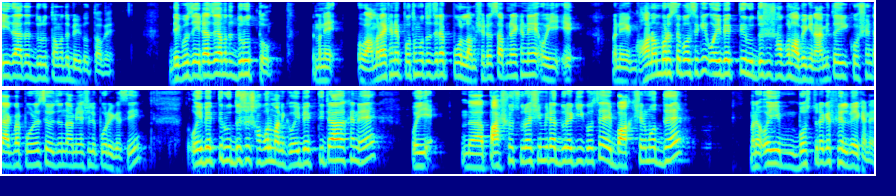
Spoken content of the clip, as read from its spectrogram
এই জায়গাটার দূরত্ব আমাদের বের করতে হবে। দেখব যে এটা যে আমাদের দূরত্ব মানে ও, আমরা এখানে প্রথমত যেটা পড়লাম, সেটা হচ্ছে আপনার এখানে ওই মানে ঘ নম্বর হচ্ছে বলছে কি, ওই ব্যক্তির উদ্দেশ্য সফল হবে কিনা। আমি তো এই কোশ্চেনটা একবার পড়েছি, ওই জন্য আমি আসলে পড়ে গেছি। ওই ব্যক্তির উদ্দেশ্য সফল মানে কি? ওই ব্যক্তিটা এখানে ওই পাঁচশো চুরাশি মিটার দূরে কি করছে? এই বাক্সের মধ্যে মানে ওই বস্তুটাকে ফেলবে এখানে।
